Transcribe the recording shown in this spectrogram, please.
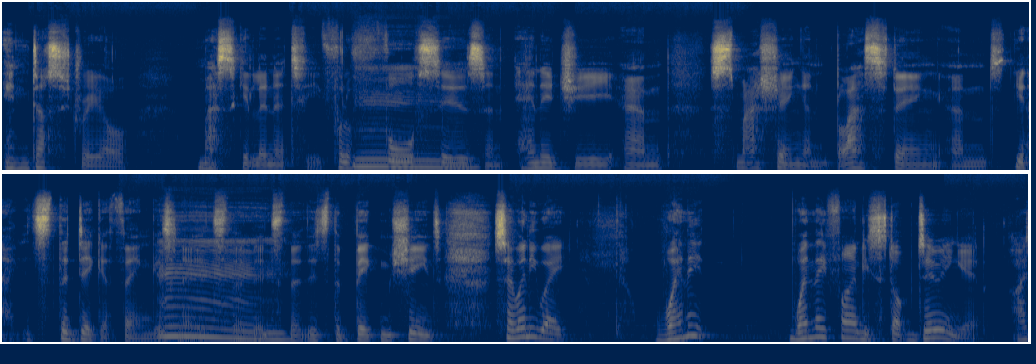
industrial masculinity, full of mm. forces and energy and smashing and blasting and you know it's the digger thing, isn't mm. it? It's the it's the it's the big machines. So anyway, when it when they finally stopped doing it, I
